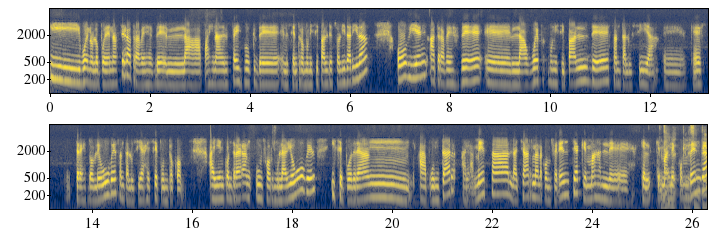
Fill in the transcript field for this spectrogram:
Y bueno, lo pueden hacer a través de la página del Facebook del Centro Municipal de Solidaridad o bien a través de eh, la web municipal de Santa Lucía, que es www.santaluciags.com. Ahí encontrarán un formulario Google y se podrán apuntar a la mesa, la charla, la conferencia que más les, que, más les convenga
